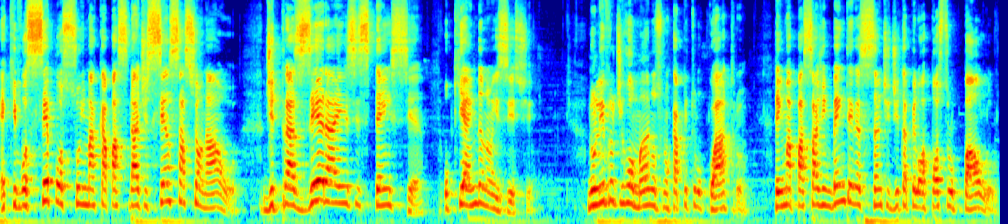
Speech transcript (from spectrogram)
é que você possui uma capacidade sensacional de trazer à existência o que ainda não existe. No livro de Romanos, no capítulo 4, tem uma passagem bem interessante dita pelo apóstolo Paulo,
